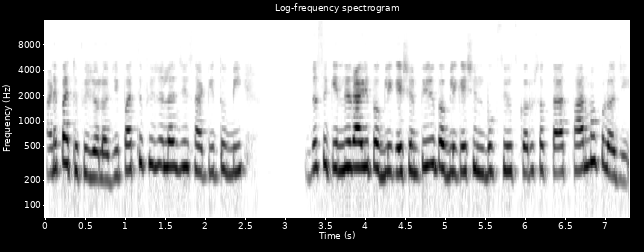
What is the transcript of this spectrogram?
आणि पॅथोफिजिओलॉजी पॅथोफिजिओलॉजीसाठी तुम्ही जसं की Nirali publication P V publication books use करू शकतात. फार्माकोलॉजी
